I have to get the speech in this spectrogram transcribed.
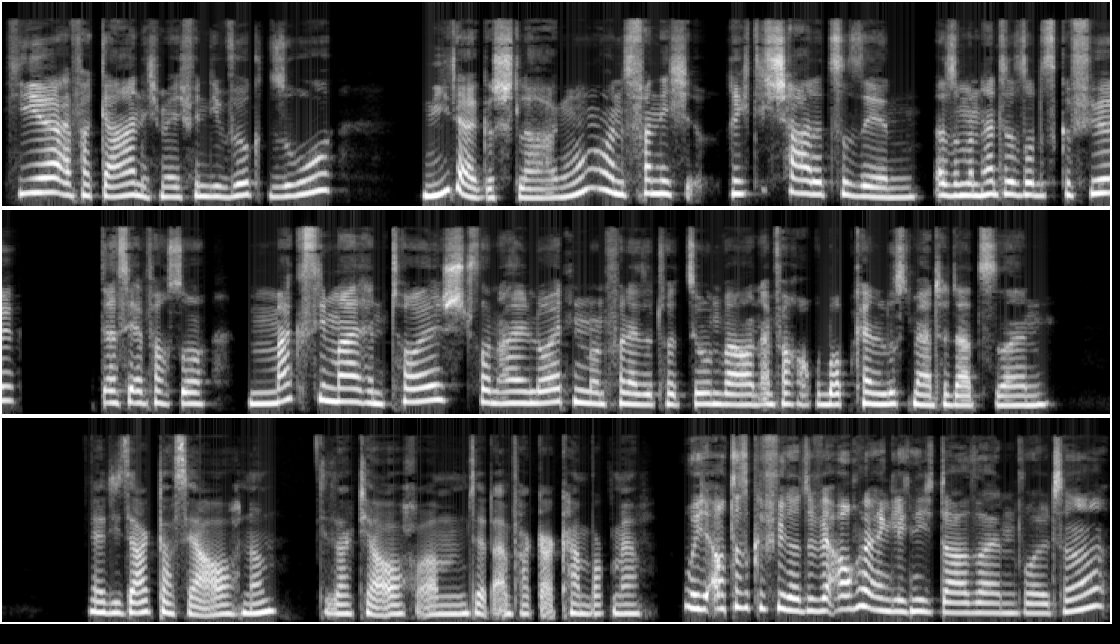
hier einfach gar nicht mehr. Ich finde, die wirkt so niedergeschlagen und das fand ich richtig schade zu sehen. Also man hatte so das Gefühl, dass sie einfach so maximal enttäuscht von allen Leuten und von der Situation war und einfach auch überhaupt keine Lust mehr hatte, da zu sein. Ja, die sagt das ja auch, ne? Die sagt ja auch, ähm, sie hat einfach gar keinen Bock mehr. Wo ich auch das Gefühl hatte, wer auch eigentlich nicht da sein wollte,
